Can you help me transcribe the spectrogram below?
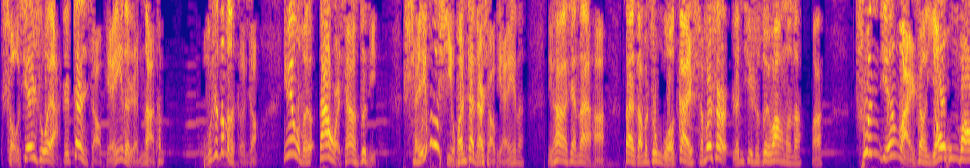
首先说呀，这占小便宜的人呐，他不是那么的可笑，因为我们大家伙想想自己，谁不喜欢占点小便宜呢？你看看现在哈，在咱们中国干什么事儿人气是最旺的呢？啊，春节晚上摇红包，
